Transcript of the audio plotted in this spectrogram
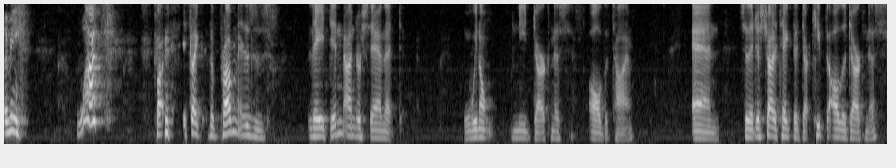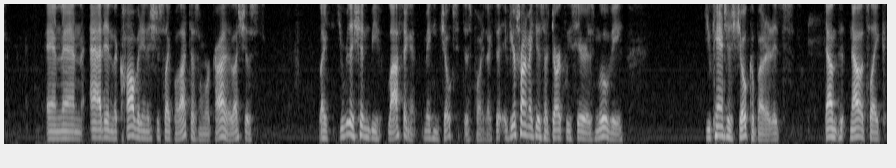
I mean, what? it's like the problem is is they didn't understand that we don't need darkness all the time and so they just try to take the keep the, all the darkness and then add in the comedy and it's just like well that doesn't work either. That's just like you really shouldn't be laughing at making jokes at this point. Like if you're trying to make this a darkly serious movie you can't just joke about it. It's now now it's like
